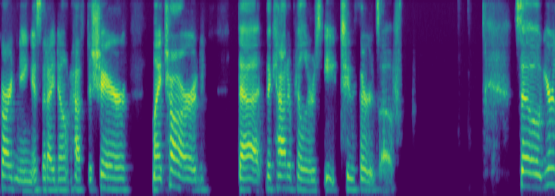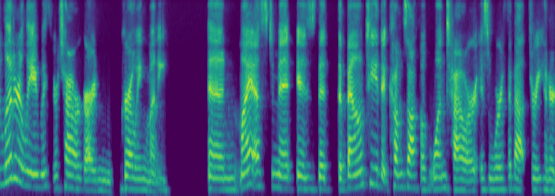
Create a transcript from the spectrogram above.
gardening is that I don't have to share my chard that the caterpillars eat two thirds of. So you're literally with your tower garden growing money. And my estimate is that the bounty that comes off of one tower is worth about $300.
